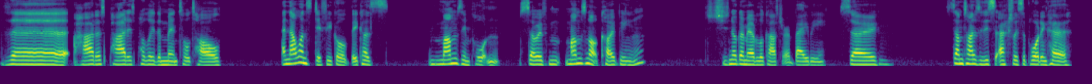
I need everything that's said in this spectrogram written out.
the hardest part is probably the mental toll. And that one's difficult because mum's important. So if mum's not coping, she's not going to be able to look after her baby. So sometimes it is actually supporting her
